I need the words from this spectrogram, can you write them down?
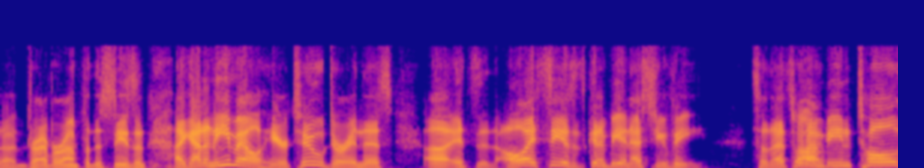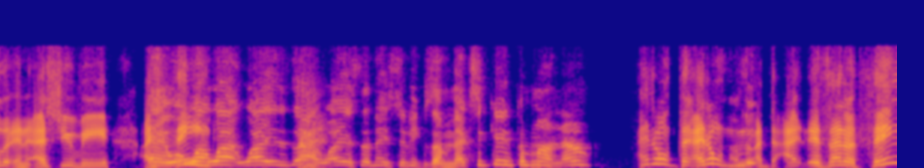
uh, drive around for the season. I got an email here too during this. Uh, it's all I see is it's going to be an SUV. So that's what wow. I'm being told. An SUV. I hey, think, why, why, why is that? Why is it an SUV? Because I'm Mexican. Come on now. I don't. Th- I don't. I mean, I, is that a thing?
